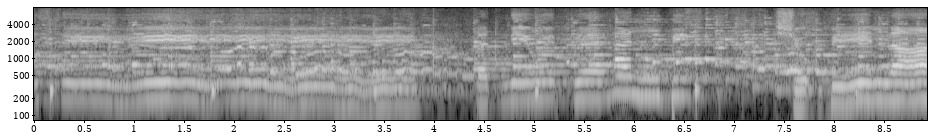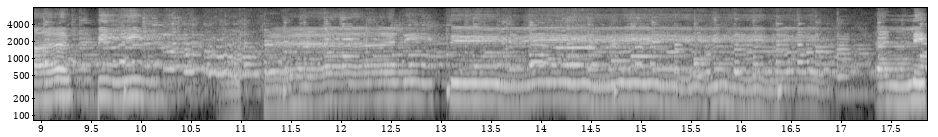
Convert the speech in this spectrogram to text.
الصيف فاتني وفي قلبي شوق بيلعب بيه وخيالي تيه قال لي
